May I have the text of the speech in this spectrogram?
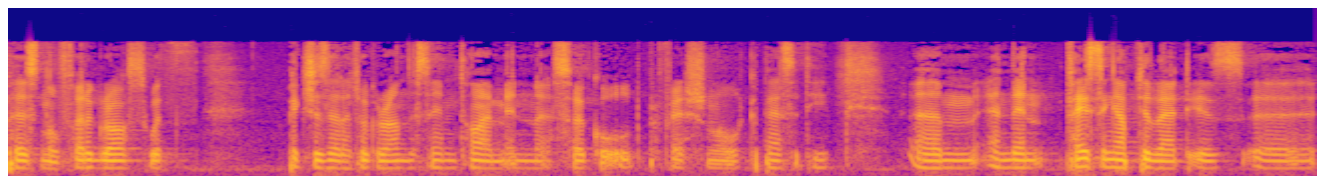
personal photographs with pictures that I took around the same time in a so-called professional capacity. Um, and then facing up to that is uh,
